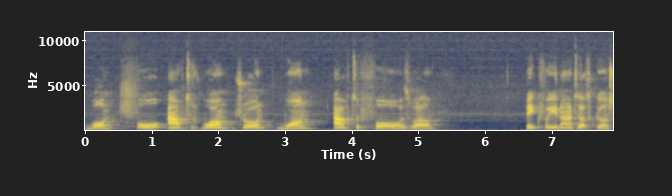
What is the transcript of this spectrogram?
one, four out of one, drawn one out of four as well. Big for United, that's good.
